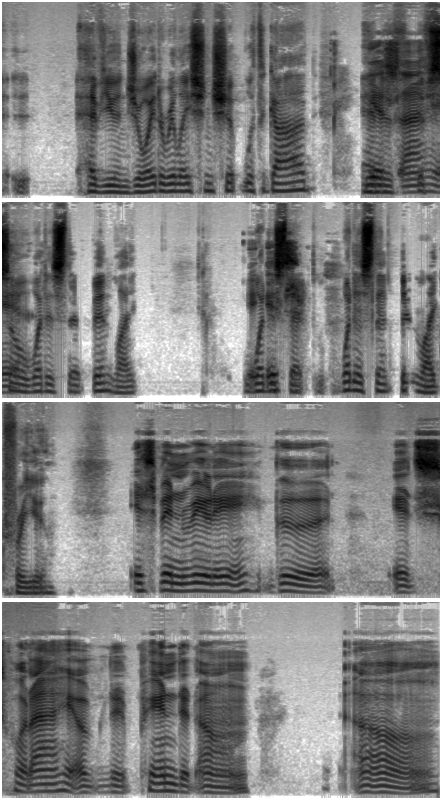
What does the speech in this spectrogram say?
uh, have you enjoyed a relationship with God? And Yes, if, I if so, have. what has that been like? What is that? What has that been like for you? It's been really good. It's what I have depended on uh,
